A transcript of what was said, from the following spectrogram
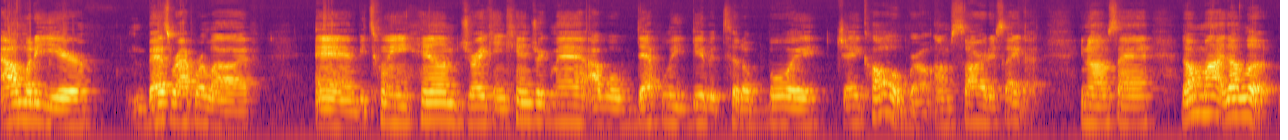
Album of the year best rapper alive. And between him, Drake, and Kendrick, man, I will definitely give it to the boy J. Cole, bro. I'm sorry to say that. You know what I'm saying? Don't mind. Don't look.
